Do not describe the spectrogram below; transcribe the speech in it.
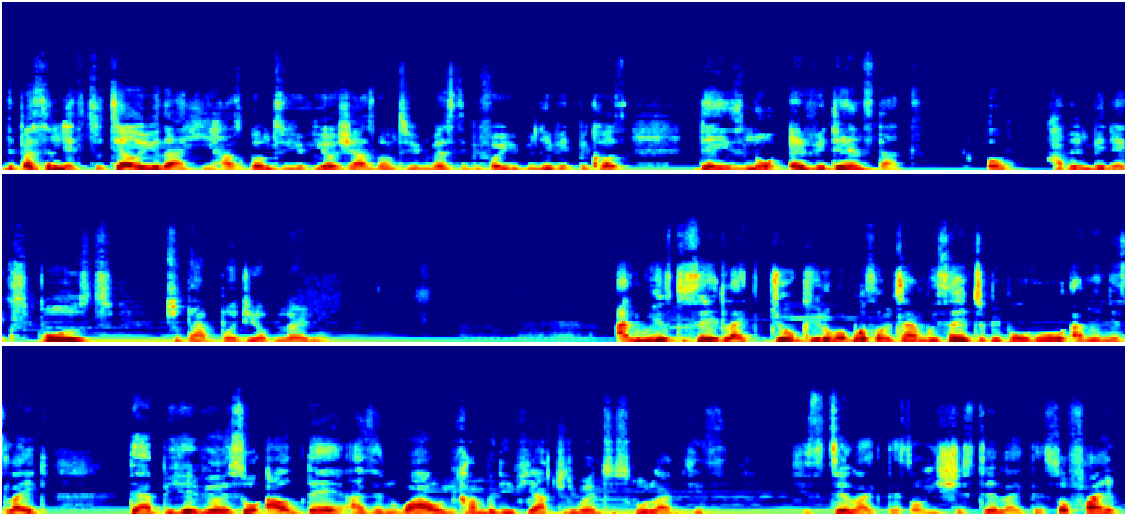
the person needs to tell you that he has gone to he or she has gone to university before you believe it because there is no evidence that of having been exposed to that body of learning. And we used to say it like joke, you know, but most of the time we say it to people who, I mean, it's like their behavior is so out there, as in, wow, you can't believe he actually went to school and he's he's still like this or he should still like this. So fine.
